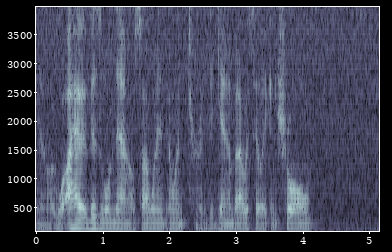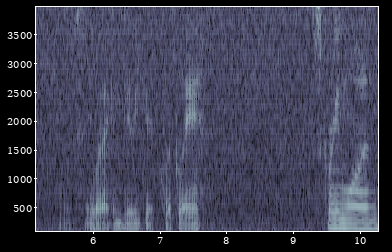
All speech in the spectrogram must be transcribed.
you know, well, I have it visible now, so I wouldn't, I wouldn't turn it again, but I would say like control, let's see what I can do here quickly. Screen one,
